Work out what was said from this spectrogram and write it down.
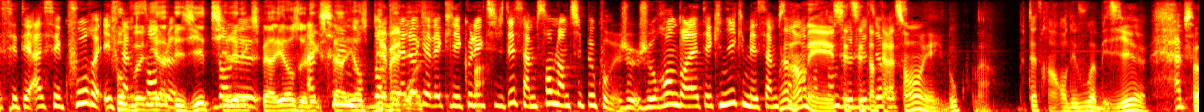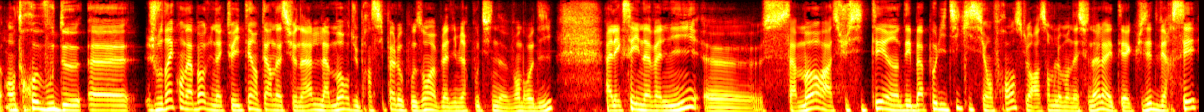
c'était assez court et Il faut ça me venir semble à Béziers tirer le- l'expérience de Absolument. l'expérience. Dans le dialogue avec les collectivités, ça me semble un petit peu court. Je, je rentre dans la technique, mais ça me Non, semble non, mais important c'est de le intéressant et donc on a peut-être un rendez-vous à Béziers euh. Absolument. entre vous deux. Euh, je voudrais qu'on aborde une actualité internationale, la mort du principal opposant à Vladimir Poutine vendredi, Alexei Navalny. Euh, sa mort a suscité un débat politique ici en France. Le Rassemblement national a été accusé de verser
